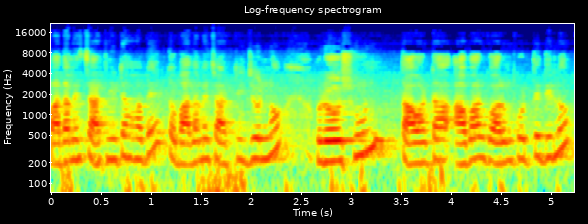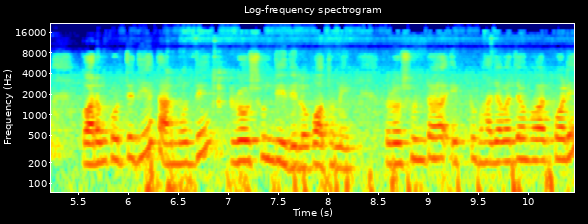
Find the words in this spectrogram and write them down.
বাদামের চাটনিটা হবে। তো বাদামের চাটনির জন্য রসুন তাওয়াটা আবার গরম করতে দিল। গরম করতে দিয়ে তার মধ্যে রসুন দিয়ে দিল প্রথমেই তো রসুনটা একটু ভাজা ভাজা হওয়ার পরে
